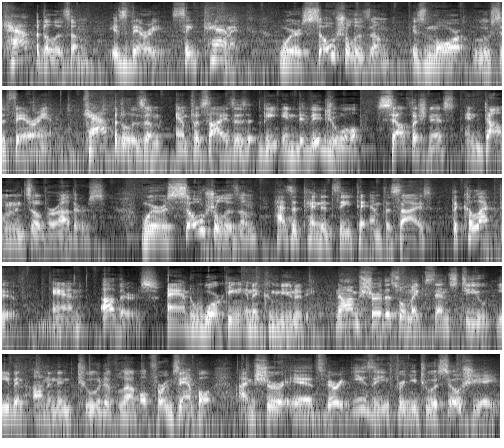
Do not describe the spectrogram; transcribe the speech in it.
capitalism is very satanic, whereas socialism is more Luciferian. Capitalism emphasizes the individual, selfishness, and dominance over others, whereas socialism has a tendency to emphasize the collective and others and working in a community. Now, I'm sure this will make sense to you even on an intuitive level. For example, I'm sure it's very easy for you to associate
